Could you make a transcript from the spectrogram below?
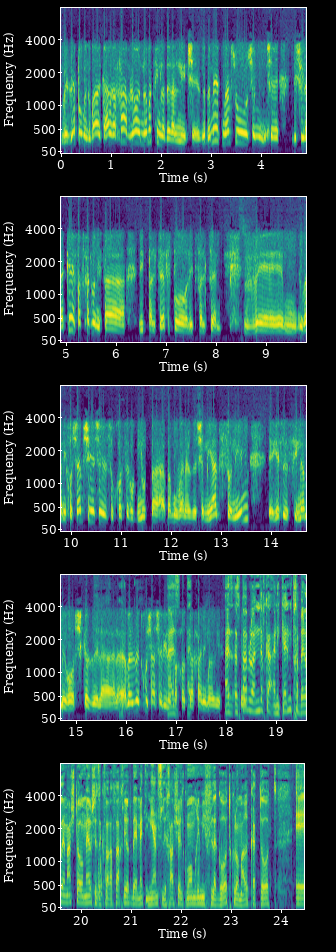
וזה פה מדובר על קהל רחב, לא, הם לא מתחילים לדבר על ניטשה, זה באמת משהו ש, שבשביל הכיף אף אחד לא ניסה להתפלצף פה, להתפלצם. ו, ואני חושב שיש איזשהו חוסר הוגנות במובן הזה, שמיד שונאים יש איזו שנאה מראש כזה, אבל זו תחושה שלי לפחות, ככה אני מרגיש. אז פבלו, אני דווקא, אני כן מתחבר למה שאתה אומר, שזה כבר הפך להיות באמת עניין, סליחה, של כמו אומרים מפלגות, כלומר כתות, אה,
